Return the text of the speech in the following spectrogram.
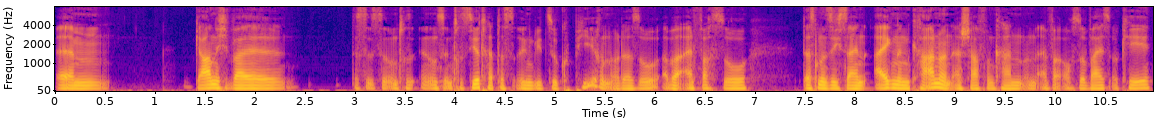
Ähm, gar nicht, weil das ist, uns interessiert hat, das irgendwie zu kopieren oder so, aber einfach so, dass man sich seinen eigenen Kanon erschaffen kann und einfach auch so weiß, okay,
